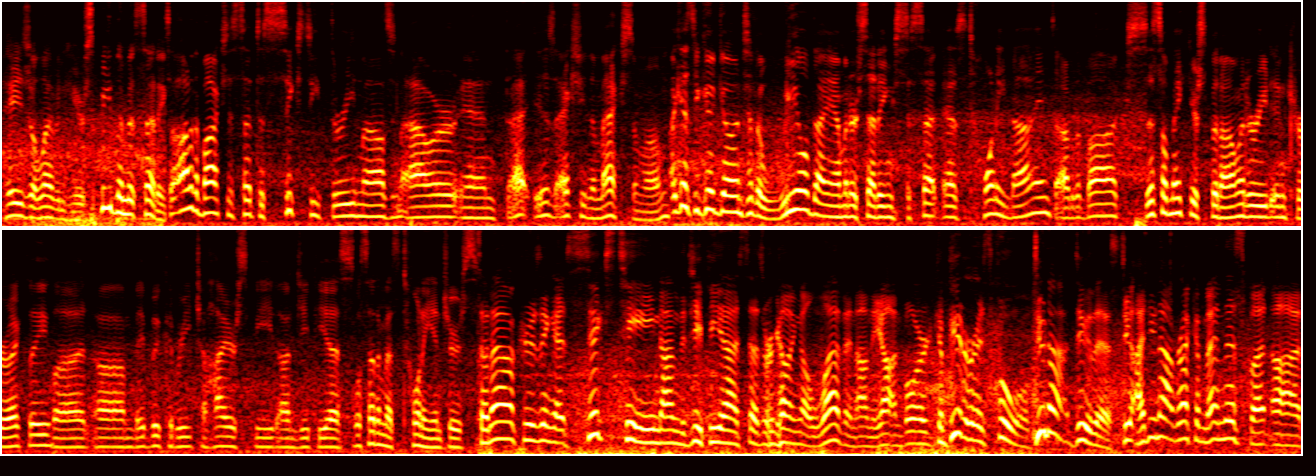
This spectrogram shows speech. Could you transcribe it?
page 11 here, speed limit setting. So out of the box is set to 63 miles an hour and that is actually the maximum. I guess you could go into the wheel diameter settings to set as 29s out of the box. This will make your speedometer read incorrectly, but um, maybe we could reach a higher speed on GPS. We'll set them as 20 inches. So now cruising at 16 on the GPS as we're going 11 on the onboard. Computer is full. Do not do this. Do, I do not recommend this, but uh,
